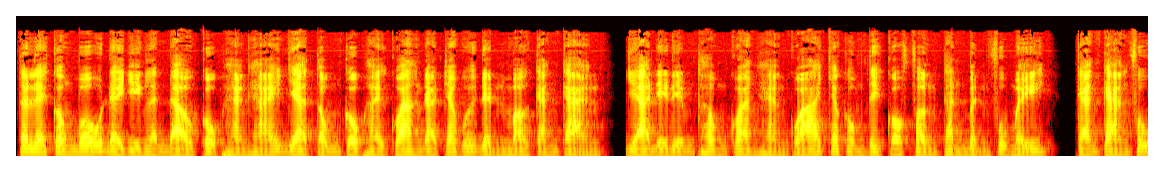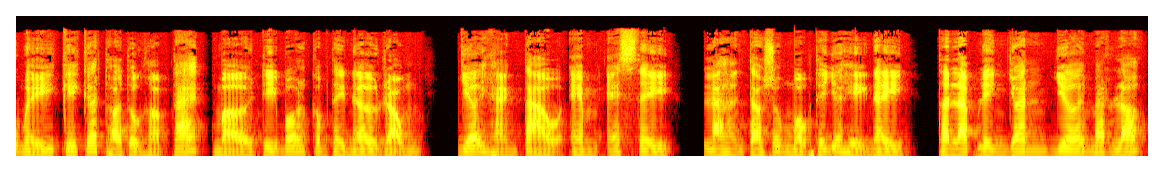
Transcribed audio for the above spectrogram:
Tại lễ công bố, đại diện lãnh đạo Cục Hàng hải và Tổng cục Hải quan đã trao quyết định mở cảng cạn và địa điểm thông quan hàng hóa cho công ty cổ phần Thanh Bình Phú Mỹ. Cảng cạn Phú Mỹ ký kết thỏa thuận hợp tác mở tribot container rỗng với hãng tàu MSC là hãng tàu số 1 thế giới hiện nay, thành lập liên doanh với Matlock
